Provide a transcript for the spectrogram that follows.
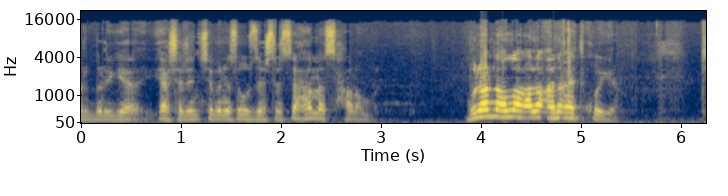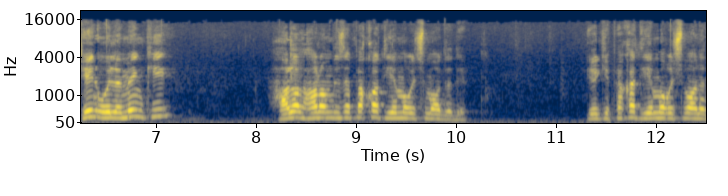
bir biriga yashirincha bir narsa o'zlashtirsa hammasi harom bo'ladi. Bularni alloh aniq aytib qo'ygan. Keyin o'ylamangki halol harom desa faqat yemoq ichmoqda deb yoki faqat yemoq ichmoqni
